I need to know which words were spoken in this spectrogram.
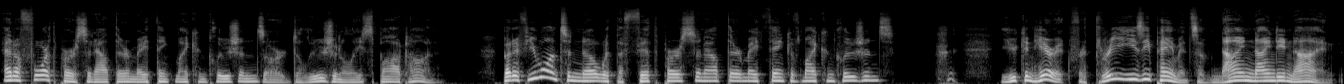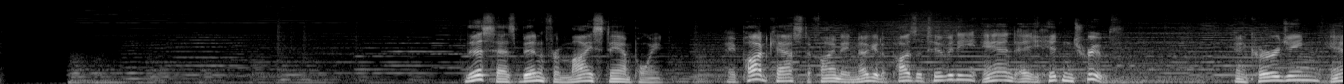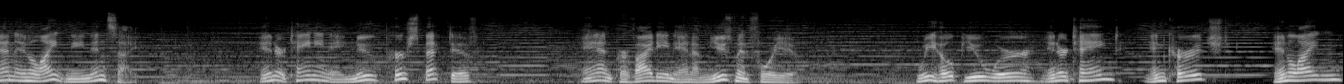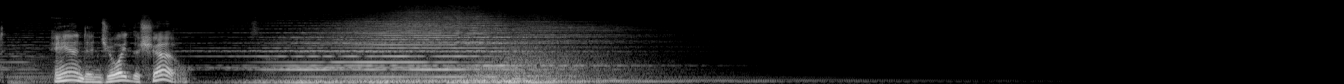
And a fourth person out there may think my conclusions are delusionally spot on. But if you want to know what the fifth person out there may think of my conclusions, you can hear it for three easy payments of $9.99. This has been From My Standpoint, a podcast to find a nugget of positivity and a hidden truth. Encouraging, and enlightening insight, entertaining a new perspective, and providing an amusement for you. We hope you were entertained, encouraged, enlightened, and enjoyed the show.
